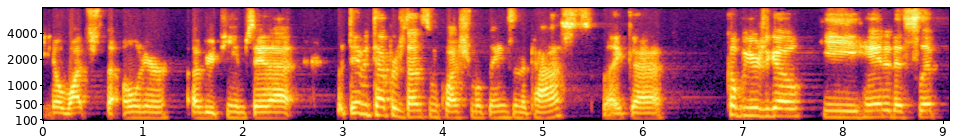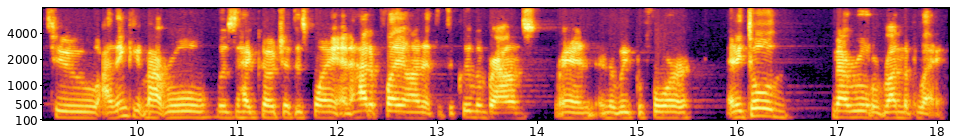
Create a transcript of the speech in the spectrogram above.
you know watch the owner of your team say that. But David Tepper's done some questionable things in the past. Like uh, a couple years ago, he handed a slip to I think Matt Rhule was the head coach at this point, and had a play on it that the Cleveland Browns ran in the week before, and he told Matt Rhule to run the play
